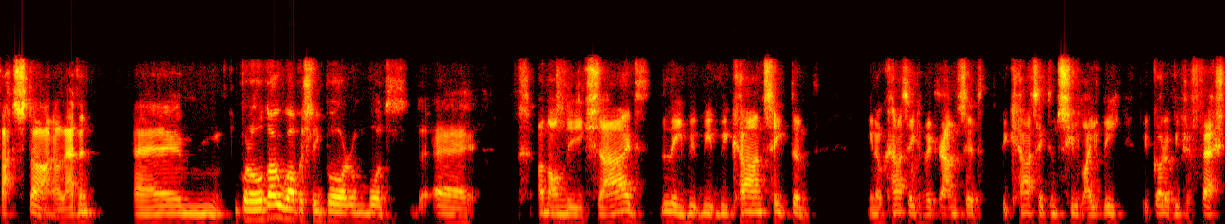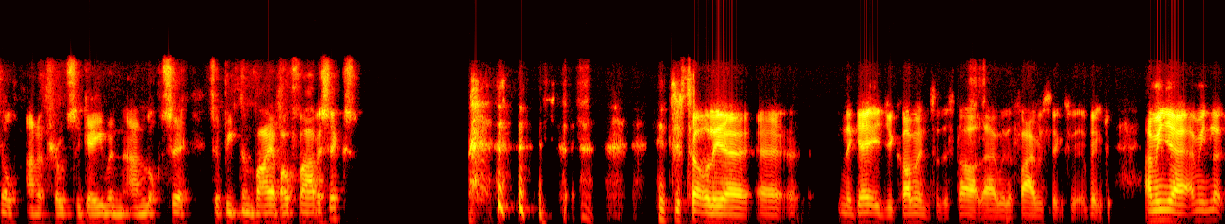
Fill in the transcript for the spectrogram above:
that start eleven. Um, but although obviously Boreham Wood uh, are non-league side, Lee, we, we, we can't take them, you know, can't take them for granted. We can't take them too lightly. We've got to be professional and approach the game and, and look to to beat them by about five or six. it just totally uh, uh, negated your comments at the start there with a five or six victory. I mean, yeah, I mean, look,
